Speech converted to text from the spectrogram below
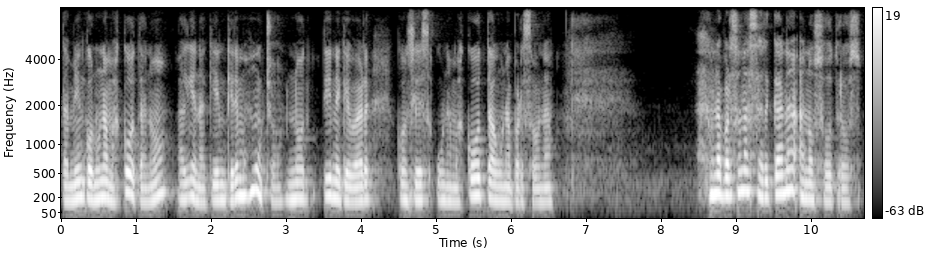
también con una mascota, ¿no? Alguien a quien queremos mucho. No tiene que ver con si es una mascota o una persona. Una persona cercana a nosotros.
